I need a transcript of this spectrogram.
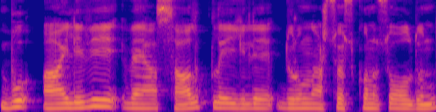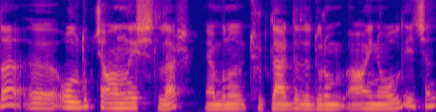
bu ailevi veya sağlıkla ilgili durumlar söz konusu olduğunda e, oldukça anlayışlılar. Yani bunu Türklerde de durum aynı olduğu için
